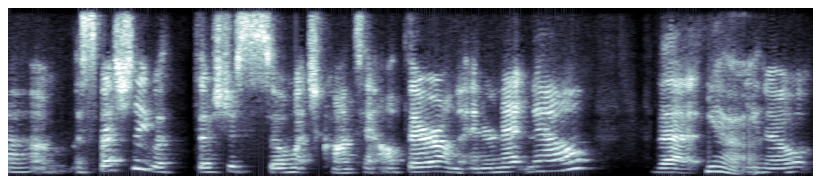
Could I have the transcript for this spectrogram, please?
um, especially with there's just so much content out there on the internet now that, yeah. you know,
